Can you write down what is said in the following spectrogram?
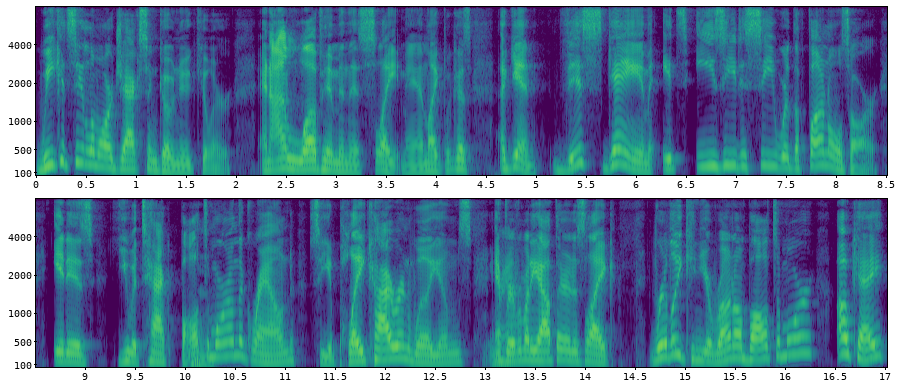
we could see Lamar Jackson go nuclear. And I love him in this slate, man. Like, because again, this game, it's easy to see where the funnels are. It is you attack mm-hmm. Baltimore on the ground, so you play Kyren Williams. And for everybody out there that's like, really, can you run on Baltimore? Okay,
